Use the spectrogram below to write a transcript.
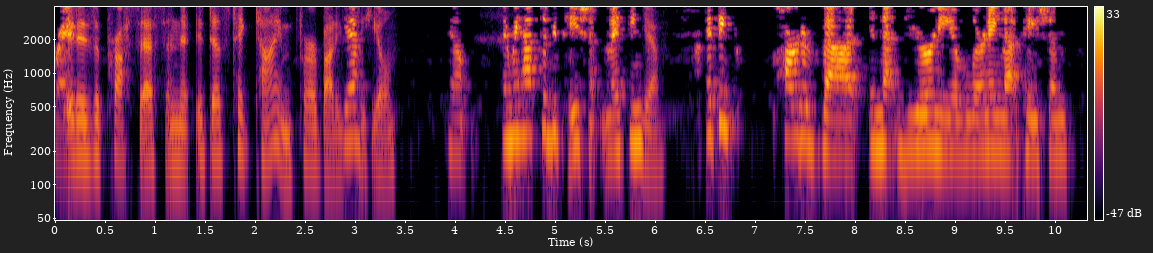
right. it is a process and that it does take time for our bodies yeah. to heal. Yeah. And we have to be patient. And i think yeah. I think part of that in that journey of learning that patience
